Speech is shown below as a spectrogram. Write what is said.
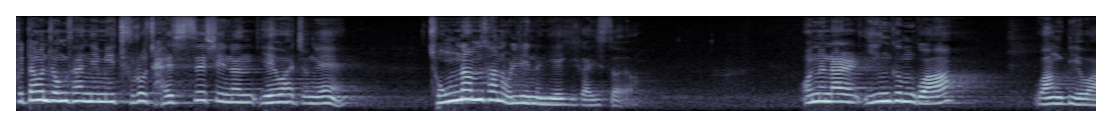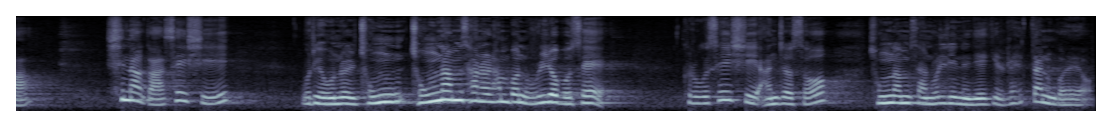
구타원 종사님이 주로 잘 쓰시는 예화 중에 종남산 올리는 얘기가 있어요. 어느 날 임금과 왕비와 신하가 셋이 우리 오늘 종, 종남산을 한번 울려보세. 그리고 셋이 앉아서 종남산 울리는 얘기를 했다는 거예요.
